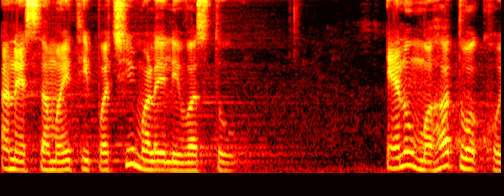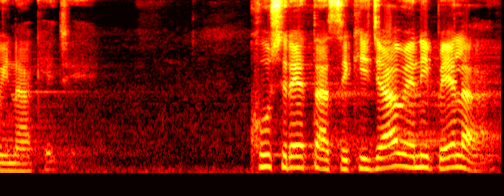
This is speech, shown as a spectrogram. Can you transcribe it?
અને સમયથી પછી મળેલી વસ્તુ એનું મહત્ત્વ ખોઈ નાખે છે. ખુશ રહેતા શીખી જાઓ એની પહેલાં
